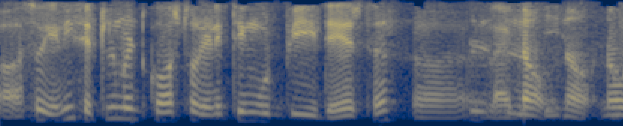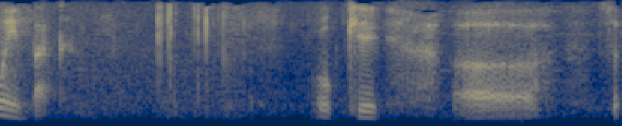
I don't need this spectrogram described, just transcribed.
Uh, so any settlement cost or anything would be there, sir? Uh, no, no, no impact. Okay. Uh, so,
